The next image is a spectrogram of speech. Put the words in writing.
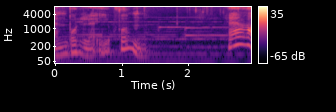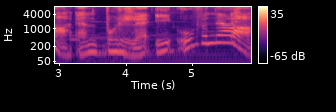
en bolle i ovnen. Ja, en bolle i ovnen, ja!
